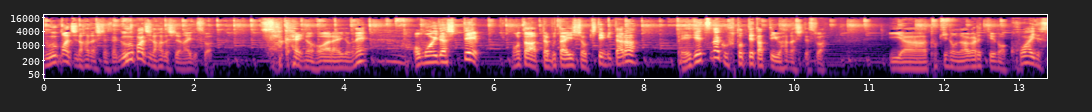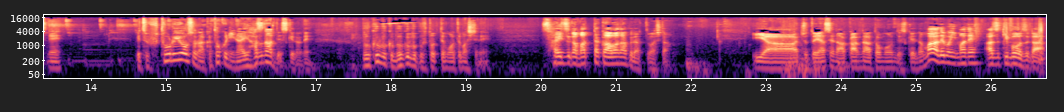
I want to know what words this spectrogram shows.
グーパンチの話ですね。グーパンチの話じゃないですわ。堺のお笑いをね、思い出して、元あった舞台衣装着てみたら、えげつなく太ってたっていう話ですわ。いやー、時の流れっていうのは怖いですね。別に太る要素なんか特にないはずなんですけどね。ブクブクブクブク太ってもうてましてね。サイズが全く合わなくなってました。いやー、ちょっと痩せなあかんなと思うんですけど、まあでも今ね、あずき坊主が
